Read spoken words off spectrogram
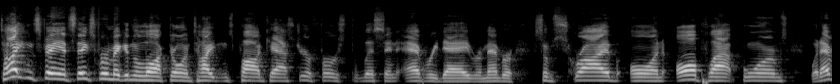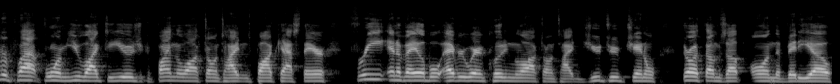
Titans fans, thanks for making the Locked On Titans podcast your first listen every day. Remember, subscribe on all platforms, whatever platform you like to use. You can find the Locked On Titans podcast there, free and available everywhere, including the Locked On Titans YouTube channel. Throw a thumbs up on the video,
